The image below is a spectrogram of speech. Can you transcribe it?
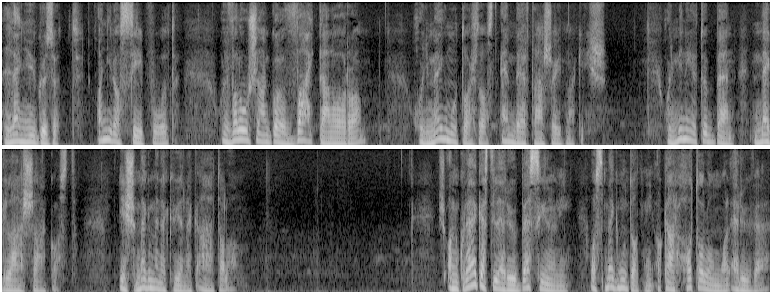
lenyűgözött, annyira szép volt, hogy valósággal vágytál arra, hogy megmutasd azt embertársaidnak is. Hogy minél többen meglássák azt, és megmeneküljenek általa. És amikor elkezdtél erről beszélni, azt megmutatni, akár hatalommal, erővel,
